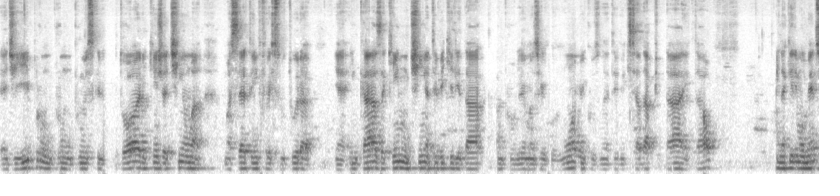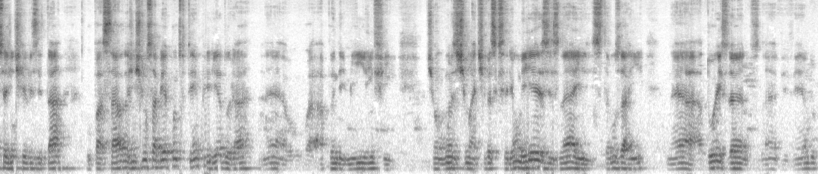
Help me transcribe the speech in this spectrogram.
é, de ir para um, um, um escritório, quem já tinha uma, uma certa infraestrutura é, em casa, quem não tinha teve que lidar com problemas ergonômicos, né, teve que se adaptar e tal. E naquele momento, se a gente revisitar o passado, a gente não sabia quanto tempo iria durar né, a pandemia, enfim. Tinha algumas estimativas que seriam meses, né, e estamos aí né, há dois anos, né, vivendo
